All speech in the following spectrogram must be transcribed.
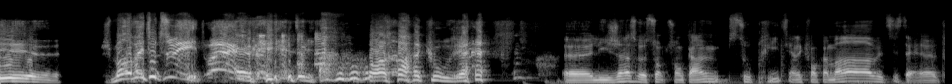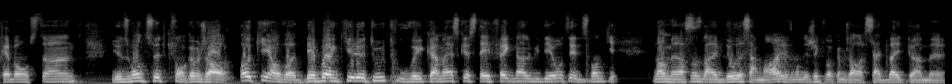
et euh, je m'en vais tout de suite! Ouais! Il en courant. Euh, les gens sont, sont quand même surpris. Il y en a qui font comme Ah, c'était un très bon stunt. Il y a du monde tout de suite qui font comme genre OK, on va débunker le tout, trouver comment est-ce que c'était fake dans la vidéo. Tu sais, du monde qui. Non, mais dans le sens, dans la vidéo de sa mort, il y a monde déjà qui font comme genre ça devait être comme euh,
